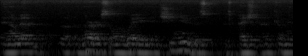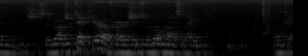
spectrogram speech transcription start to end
And I met a nurse on the way, and she knew this, this patient had come in. And she said, Roger, take care of her. She's a real nice lady. Okay.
